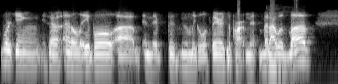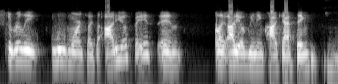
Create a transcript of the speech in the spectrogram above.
working at a label um, in their business and legal affairs department, but I would love to really move more into like the audio space and like audio meaning podcasting mm-hmm.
